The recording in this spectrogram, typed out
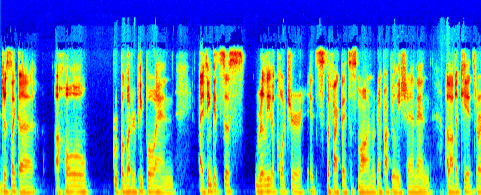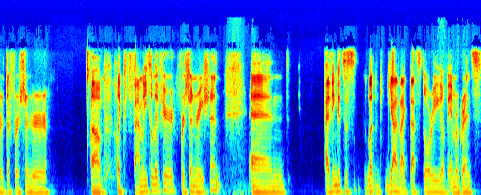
just like a a whole group of other people and I think it's just really the culture. It's the fact that it's a small immigrant population and a lot of kids are the first in their um, like family to live here, first generation. And I think it's just like yeah, like that story of immigrants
